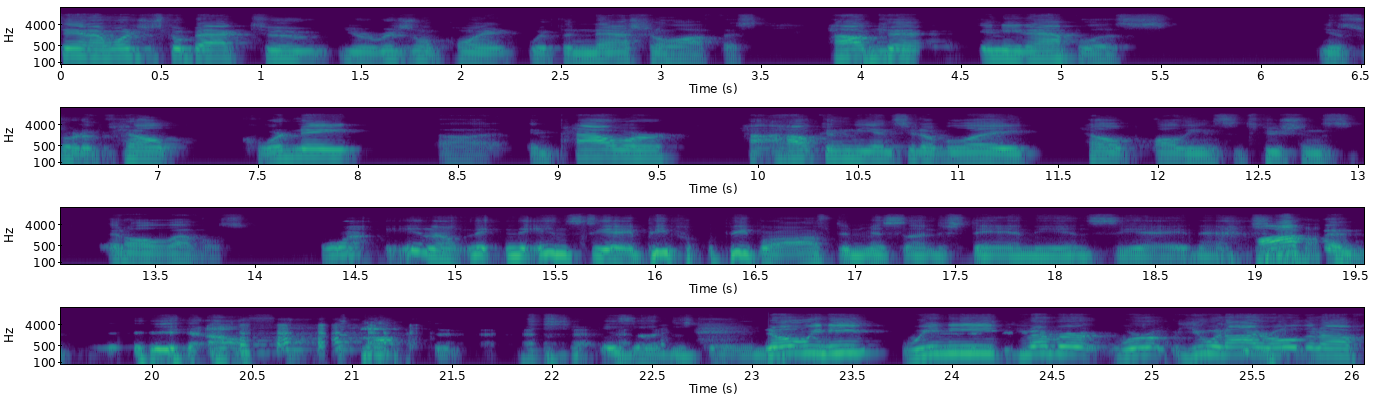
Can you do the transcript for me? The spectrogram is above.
Stan, I want to just go back to your original point with the national office. How mm-hmm. can Indianapolis, you know, sort of help coordinate, uh, empower? How, how can the NCAA help all the institutions at all levels? Well, you know, the, the NCAA people people often misunderstand the NCAA. National. Often. yeah, often. often. no, we need we need. Remember, we're you and I are old enough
